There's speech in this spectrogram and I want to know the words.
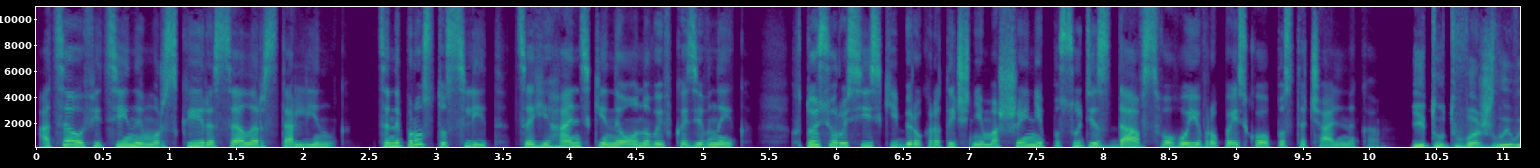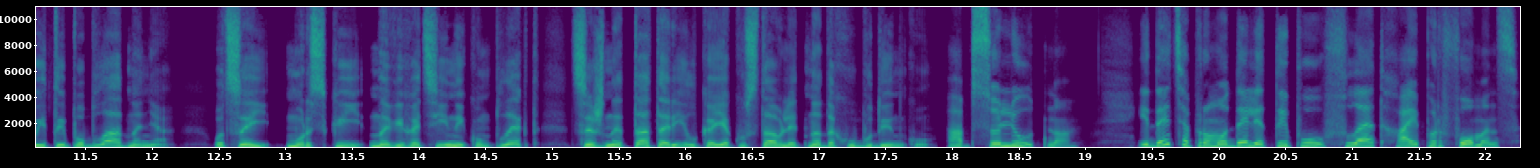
А це офіційний морський реселер Starlink. Це не просто слід, це гігантський неоновий вказівник. Хтось у російській бюрократичній машині, по суті, здав свого європейського постачальника. І тут важливий тип обладнання. Оцей морський навігаційний комплект – це ж не та тарілка, яку ставлять на даху будинку. Абсолютно. Йдеться про моделі типу Flat High Performance.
